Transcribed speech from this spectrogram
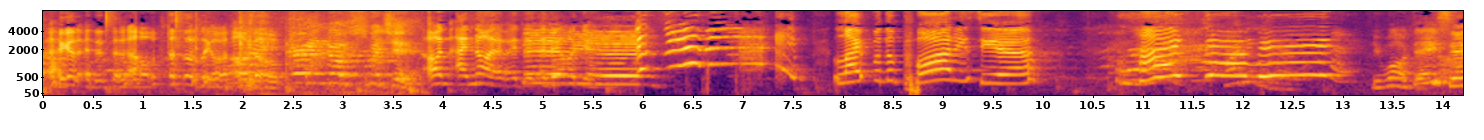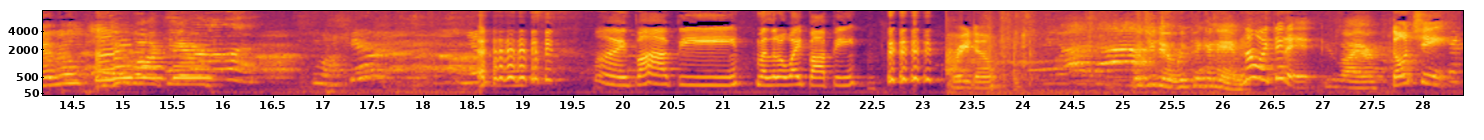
I gotta edit that out. I was like, oh no. There ain't no switching. Oh, I know. I, I, did, I didn't look yet. Life of the party's here. Hi, He walked. Hey, Samuel. You Walk here. You walked here? Yeah. Hi. My Poppy. My little white Poppy. what are you doing? What'd you do? We pick a name. No, I did it. You liar. Don't cheat.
